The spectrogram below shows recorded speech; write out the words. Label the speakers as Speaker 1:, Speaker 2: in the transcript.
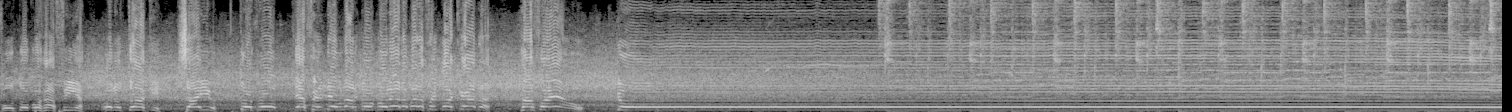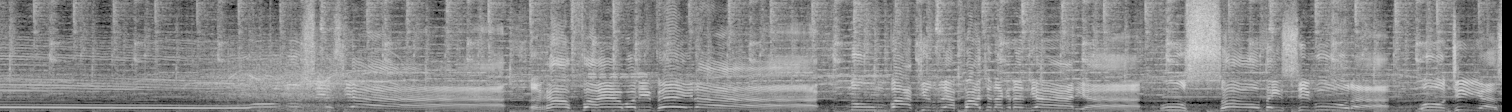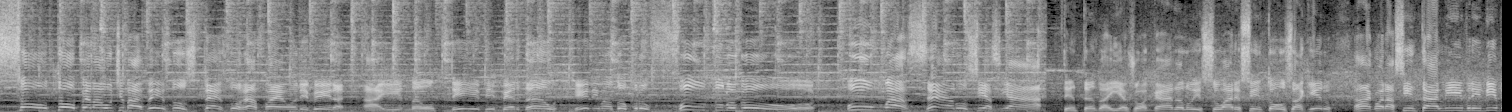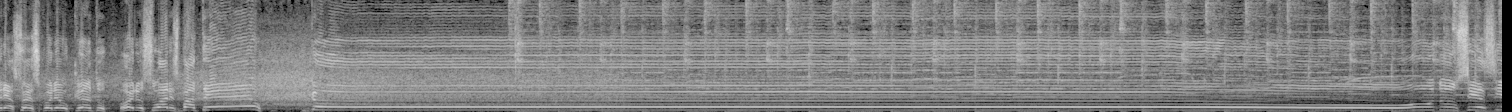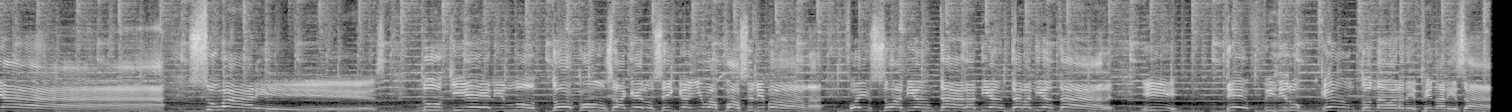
Speaker 1: Voltou com Rafinha. Olha o toque. Saiu. Tocou. Defendeu. Largou o goleiro. A bola foi tocada. Rafael. Gol! Rafael Oliveira. Num bate-repate na grande área. O solta e segura. O Dias soltou pela última vez nos pés do Rafael Oliveira. Aí não teve perdão. Ele mandou pro fundo do gol. 1 a 0 CSA. Tentando aí a jogada, Luiz Soares fintou o zagueiro. Agora sim tá livre, livre é só escolher o canto. Olha o Soares bateu. Gol! CSA. Soares. No que ele lutou com os zagueiros e ganhou a posse de bola. Foi só adiantar, adiantar, adiantar. E definir o canto na hora de finalizar.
